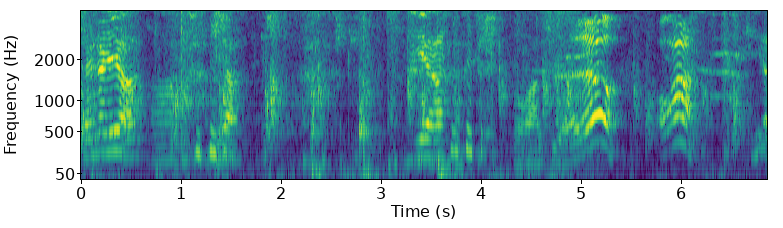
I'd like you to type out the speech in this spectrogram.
แรงกันดีเหรอเฮียตัวเขียวเร็วออกมาเฮีย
